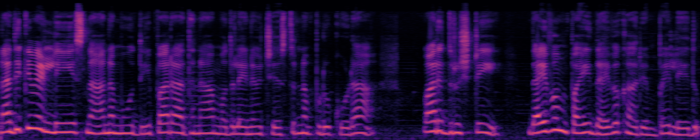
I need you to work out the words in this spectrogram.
నదికి వెళ్ళి స్నానము దీపారాధన మొదలైనవి చేస్తున్నప్పుడు కూడా వారి దృష్టి దైవంపై దైవ కార్యంపై లేదు.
